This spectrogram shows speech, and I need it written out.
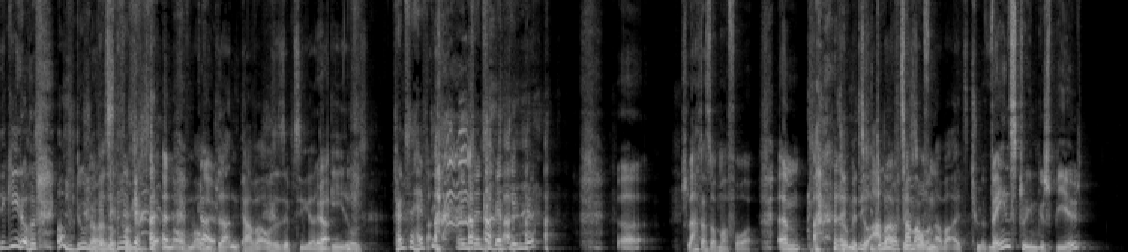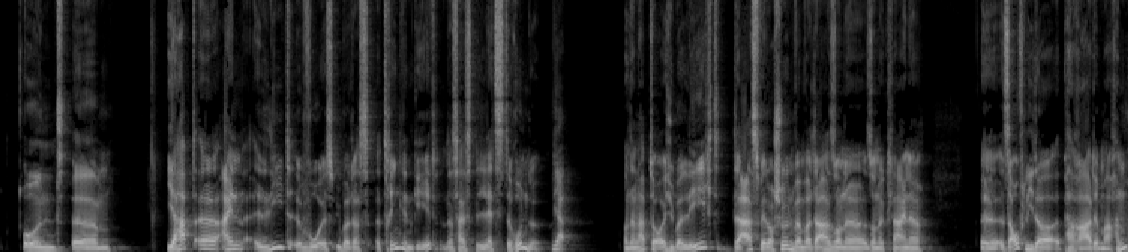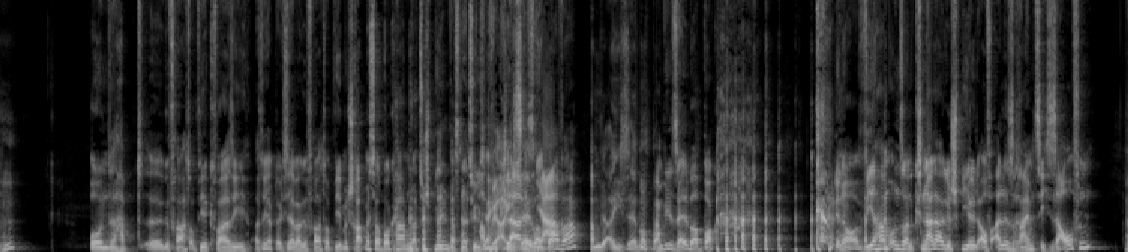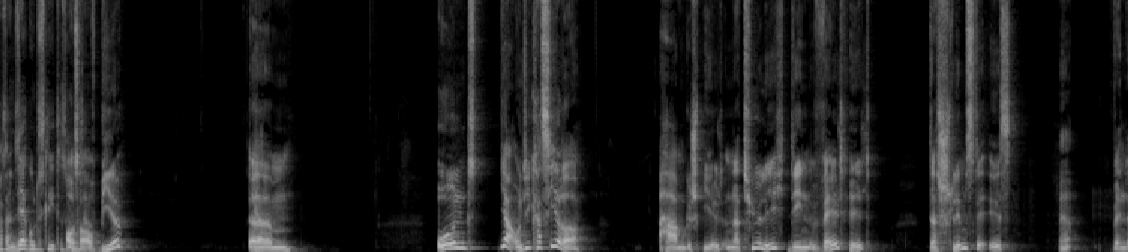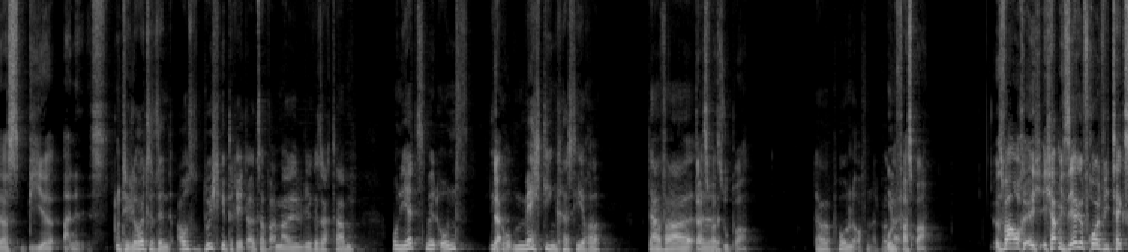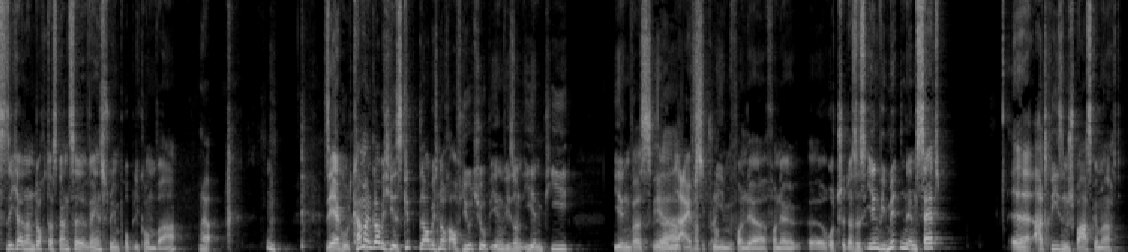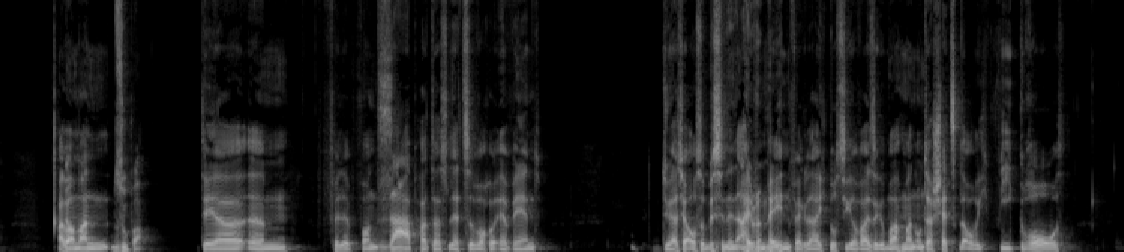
Die Guidos. Oh, Die Aber Donuts. so fünf Seppen auf, dem- auf dem Plattencover aus den 70er, Ja. die Guidos. Fändest du heftig, die Band geben will? Schlag das doch mal vor. Ähm, So mit so Donuts haben auf dem aber als Typ. Mainstream gespielt. Und ähm, ihr habt äh, ein Lied, wo es über das Trinken geht. Das heißt letzte Runde. Ja. Und dann habt ihr euch überlegt, das wäre doch schön, wenn wir da so eine, so eine kleine äh, Saufliederparade machen. Und habt äh, gefragt, ob wir quasi, also ihr habt euch selber gefragt, ob wir mit Schraubmesser Bock haben, da zu spielen, was natürlich ein klares Ja Bock? war. Haben wir eigentlich selber Bock? Haben wir selber Bock? genau, wir haben unseren Knaller gespielt, auf alles reimt sich Saufen, Was ein sehr gutes Lied ist. außer auf. Bier. Ja. Ähm, und ja, und die Kassierer haben gespielt. Und natürlich den Welthit. Das Schlimmste ist, Ja. wenn das Bier alle ist. Und die Leute sind aus, durchgedreht, als auf einmal wir gesagt haben, und jetzt mit uns, die Ja. mächtigen Kassierer, da war, Das äh, war super. da war Polen offen. Das war geil. Es war auch, ich, ich habe mich sehr gefreut, wie textsicher dann doch das ganze Mainstream-Publikum war. Ja. Sehr gut. Kann man, glaube ich, es gibt, glaube ich, noch auf YouTube irgendwie so ein EMP, irgendwas Ja, äh, hab ich Livestream von der von der äh, Rutsche. Das ist irgendwie mitten im Set. Äh, hat riesen Spaß gemacht. Aber Ja. man, Super. der ähm, Philipp von Saab hat das letzte Woche erwähnt. Der hat ja auch so ein bisschen den Iron Maiden-Vergleich lustigerweise gemacht. Man unterschätzt, glaube ich, wie groß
